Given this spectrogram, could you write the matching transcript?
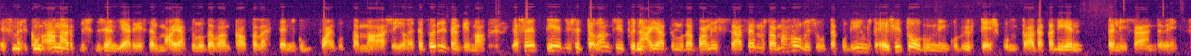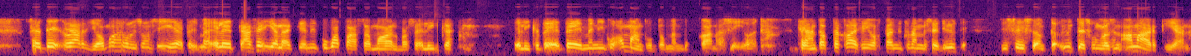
esimerkiksi kun anarkistisen järjestelmän ajattelutavan kautta lähtee niin kuin vaikuttamaan asioihin. Että pyritäänkin, ja se tietysti, että on tyyppinen ajattelutapa lisää semmoista mahdollisuutta, kun ihmiset ei sitoudu niin kuin yhteiskuntaan tai niihin pelisääntöihin. Se tarjoaa mahdollisuus siihen, että me eletään sen jälkeen niin kuin vapaassa maailmassa, eli Eli te, teemme niin kuin oman tuntomme mukaan asioita. Sehän totta kai se johtaa niin tämmöisen yhte, siis, siis yhteiskunnallisen anarkian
